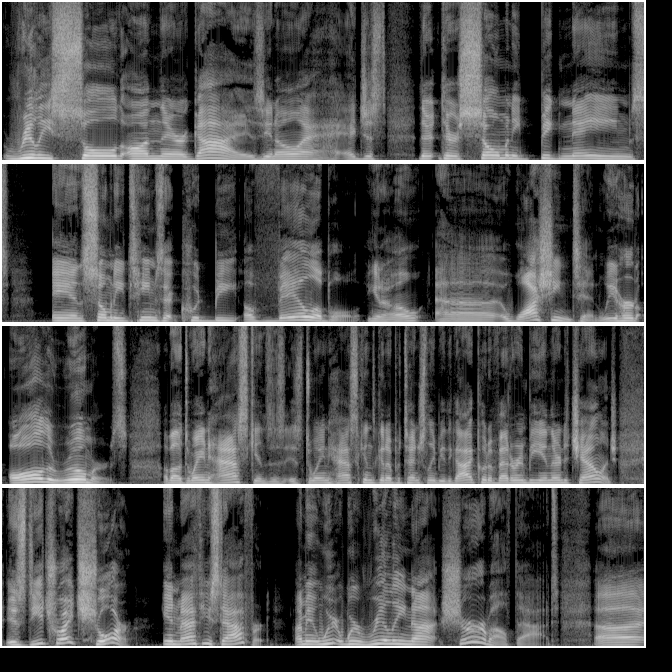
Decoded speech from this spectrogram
really sold on their guys? You know, I, I just there there's so many big names and so many teams that could be available. You know, uh, Washington. We heard all the rumors about Dwayne Haskins. Is, is Dwayne Haskins going to potentially be the guy? Could a veteran be in there to challenge? Is Detroit sure in Matthew Stafford? I mean, we're we're really not sure about that, uh,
